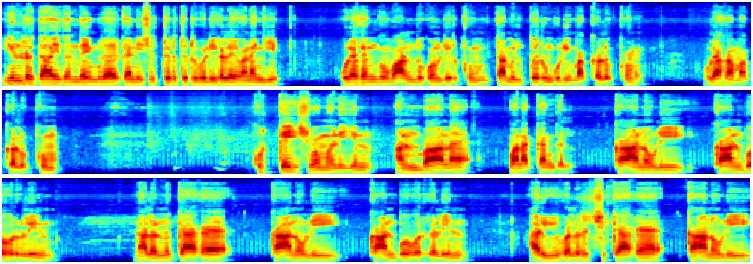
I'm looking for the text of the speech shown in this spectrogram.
இன்று தாய் தந்தை முதற் கன்னி சித்தர் திருவடிகளை வணங்கி உலகெங்கும் வாழ்ந்து கொண்டிருக்கும் தமிழ் பெருங்குடி மக்களுக்கும் உலக மக்களுக்கும் குர்க்கை சிவமணியின் அன்பான வணக்கங்கள். காணொளி காண்பவர்களின் நலனுக்காக காணொளி காண்பவர்களின் அறிவு வளர்ச்சிக்காக காணொளி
